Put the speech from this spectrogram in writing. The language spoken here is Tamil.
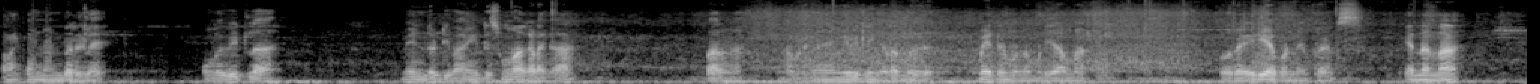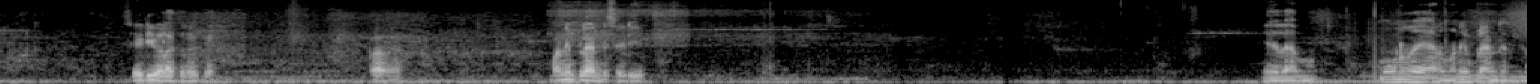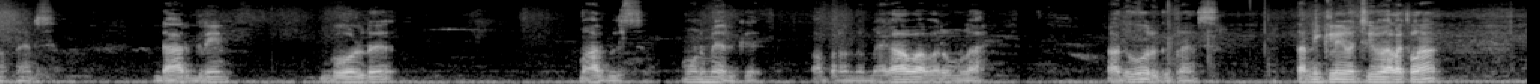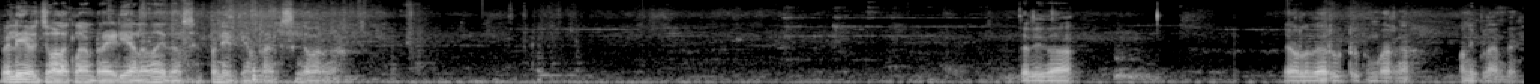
வணக்கம் நண்பர்களே. உங்கள் வீட்டில் மீன் தொட்டி வாங்கிட்டு சும்மா கிடக்கா? பாருங்கள் அப்படி தான் எங்கள் வீட்லேயும் கிடந்தது. மெயின்டைன் பண்ண முடியாமல் ஒரு ஐடியா பண்ணேன் ஃப்ரெண்ட்ஸ் என்னென்னா செடி வளர்க்குறதுக்கு. பாருங்கள் மணி பிளான்ட் செடி. இதில் மூணு வகையான மணி பிளான்ட் இருக்குது friends dark green gold marbles மூணுமே இருக்குது அப்புறம் இந்த மெகாவா வரும்ல அதுவும் இருக்குது ஃப்ரெண்ட்ஸ் தண்ணிக்குள்ளேயும் வச்சு வளர்க்கலாம் வெளியே வச்சு வளர்க்கலான்ற ஐடியாவில் தான் இதை செட் பண்ணியிருக்கேன் ஃப்ரெண்ட்ஸ் இங்கே வருங்க தெரியுதா? எவ்வளோ பேர் விட்டுருக்குன்னு பாருங்கள் மணி பிளான்ட்டு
